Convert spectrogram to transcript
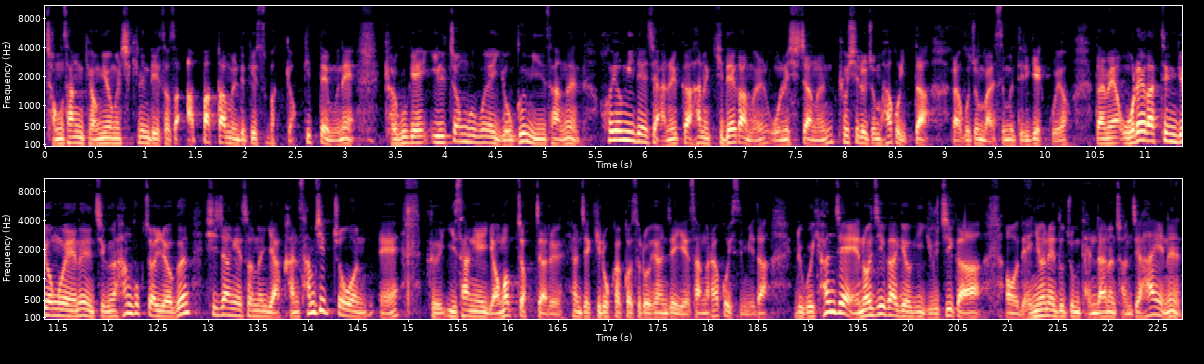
정상 경영을 시키는 데 있어서 압박감을 느낄 수밖에 없기 때문에 결국에 일정 일정 부분의 요금 인상은 허용이 되지 않을까 하는 기대감을 오늘 시장은 표시를 좀 하고 있다라고 좀 말씀을 드리겠고요. 그다음에 올해 같은 경우에는 지금 한국전력은 시장에서는 약 한 30조 원의 그 이상의 영업 적자를 현재 기록할 것으로 현재 예상을 하고 있습니다. 그리고 현재 에너지 가격이 유지가 어, 내년에도 좀 된다는 전제 하에는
